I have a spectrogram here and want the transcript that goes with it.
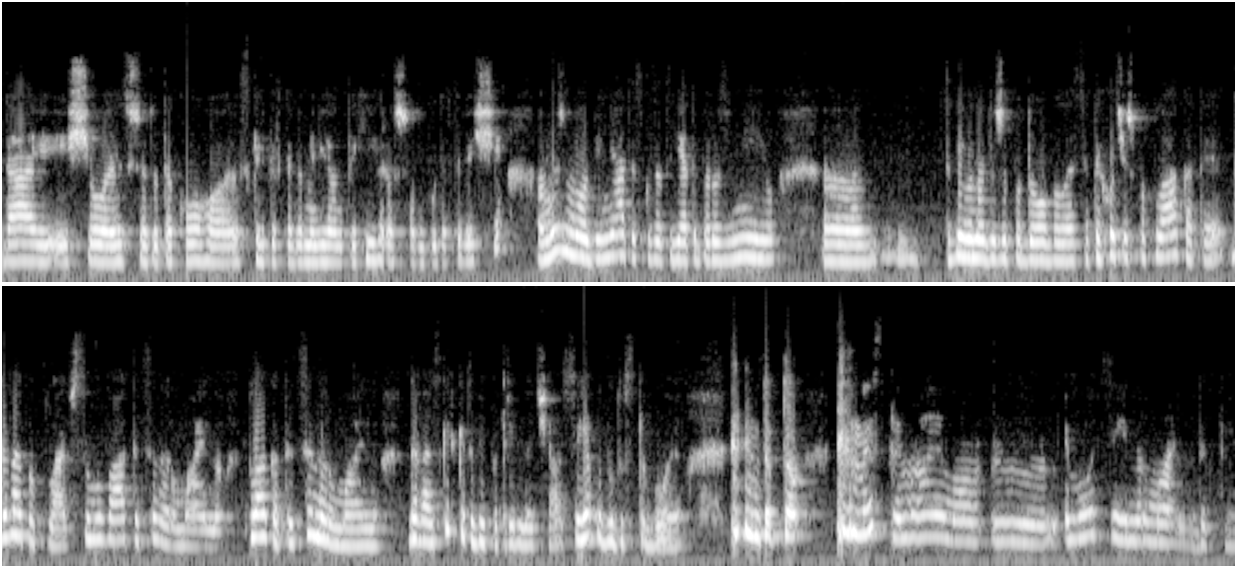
да, і що, що тут такого, скільки в тебе мільйон тих іграшок буде в тебе ще. А можемо обійняти, сказати, я тебе розумію, е, тобі вона дуже подобалася, ти хочеш поплакати? Давай поплач, сумувати це нормально, плакати це нормально. Давай, скільки тобі потрібно часу? Я побуду з тобою. тобто ми сприймаємо емоції нормально дитини.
